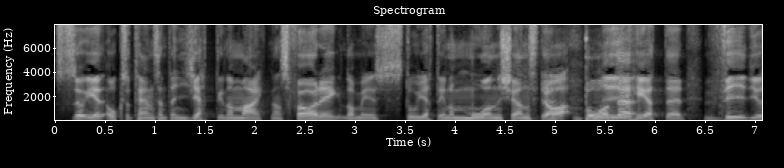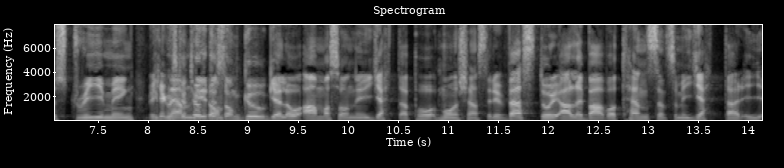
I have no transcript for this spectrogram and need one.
så är också Tencent en jätte inom marknadsföring. De är stor jätte inom molntjänster, Ja, både- nyheter, videostreaming. Vi kanske ska ta upp det de- som Google och Amazon är jättar på molntjänster i väst, då är Alibaba och Tencent som är jättar i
